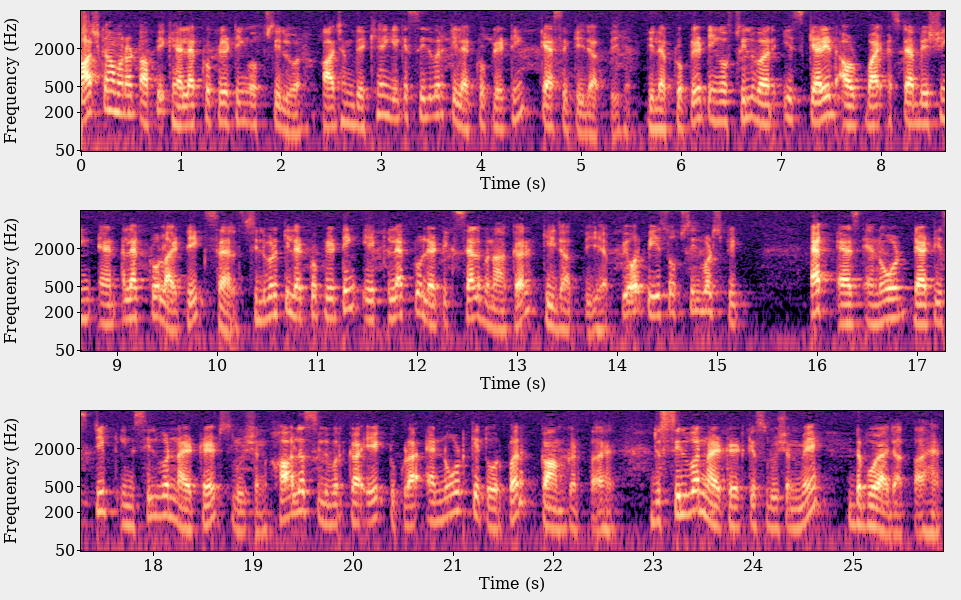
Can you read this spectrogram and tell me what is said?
आज का हमारा टॉपिक है इलेक्ट्रोप्लेटिंग ऑफ़ सिल्वर आज हम देखेंगे कि सिल्वर की इलेक्ट्रोप्लेटिंग कैसे की जाती है। Electroplating of silver is carried out by establishing an electrolytic cell silver की इलेक्ट्रोप्लेटिंग एक इलेक्ट्रोलाइटिक सेल बनाकर की जाती है। Pure piece of silver strip act as anode that is steeped in silver nitrate solution खालस सिल्वर का एक टुकड़ा एनोड के तौर पर काम करता है, जो सिल्वर नाइट्रेट के सोल्यूशन में डबोया जाता है।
